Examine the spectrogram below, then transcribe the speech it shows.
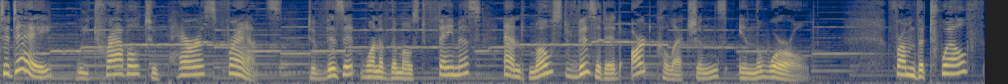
Today, we travel to Paris, France to visit one of the most famous and most visited art collections in the world. From the 12th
